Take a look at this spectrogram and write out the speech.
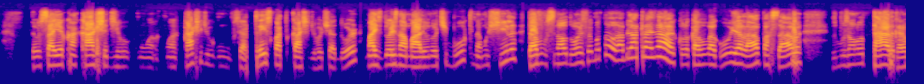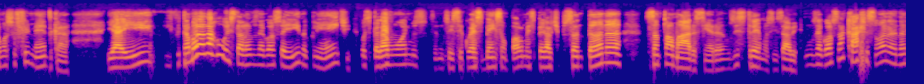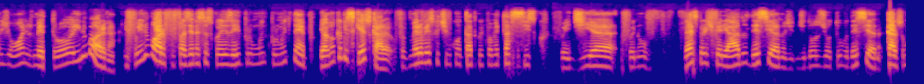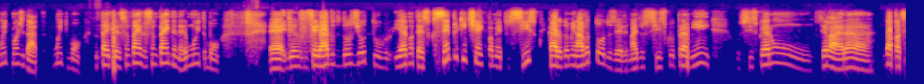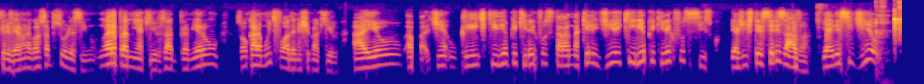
Então eu saía com a caixa de uma, uma caixa de um, sei lá, três, quatro caixas de roteador, mais dois na mala e um notebook na mochila, dava o sinal do ônibus, falei, motor, abre lá atrás lá, eu colocava o bagulho, ia lá, passava, os busão lotados, cara, era um sofrimento, cara. E aí fui trabalhar na rua, instalando os negócios aí no cliente. Você pegava um ônibus, não sei se você conhece bem São Paulo, mas pegava tipo Santana, Santo Amaro, assim, era uns extremos, assim, sabe? Uns negócios na caixa só, né, andando de ônibus, metrô e indo embora, cara. E fui indo embora, fui fazendo essas coisas aí por muito, por muito tempo. E eu nunca me esqueço, cara, foi a primeira vez que eu tive contato com o equipamento da Cisco. Foi dia, foi no véspera de feriado desse ano, de, de 12 de outubro desse ano. Cara, eu sou muito bom de data, muito bom. Não tá entendendo, você não tá, você não tá entendendo, muito bom. É, de, feriado de 12 de outubro. E acontece que sempre que tinha equipamento Cisco, cara, eu dominava todos eles, mas o Cisco, para mim, o Cisco era um, sei lá, era, não dá para descrever, era um negócio absurdo, assim, não, não era para mim aquilo, sabe? Para mim era um, só um cara muito foda mexer com aquilo. Aí eu a, tinha, o cliente queria porque queria que fosse instalado naquele dia e queria porque queria que fosse Cisco. E a gente terceirizava. E aí nesse dia eu,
